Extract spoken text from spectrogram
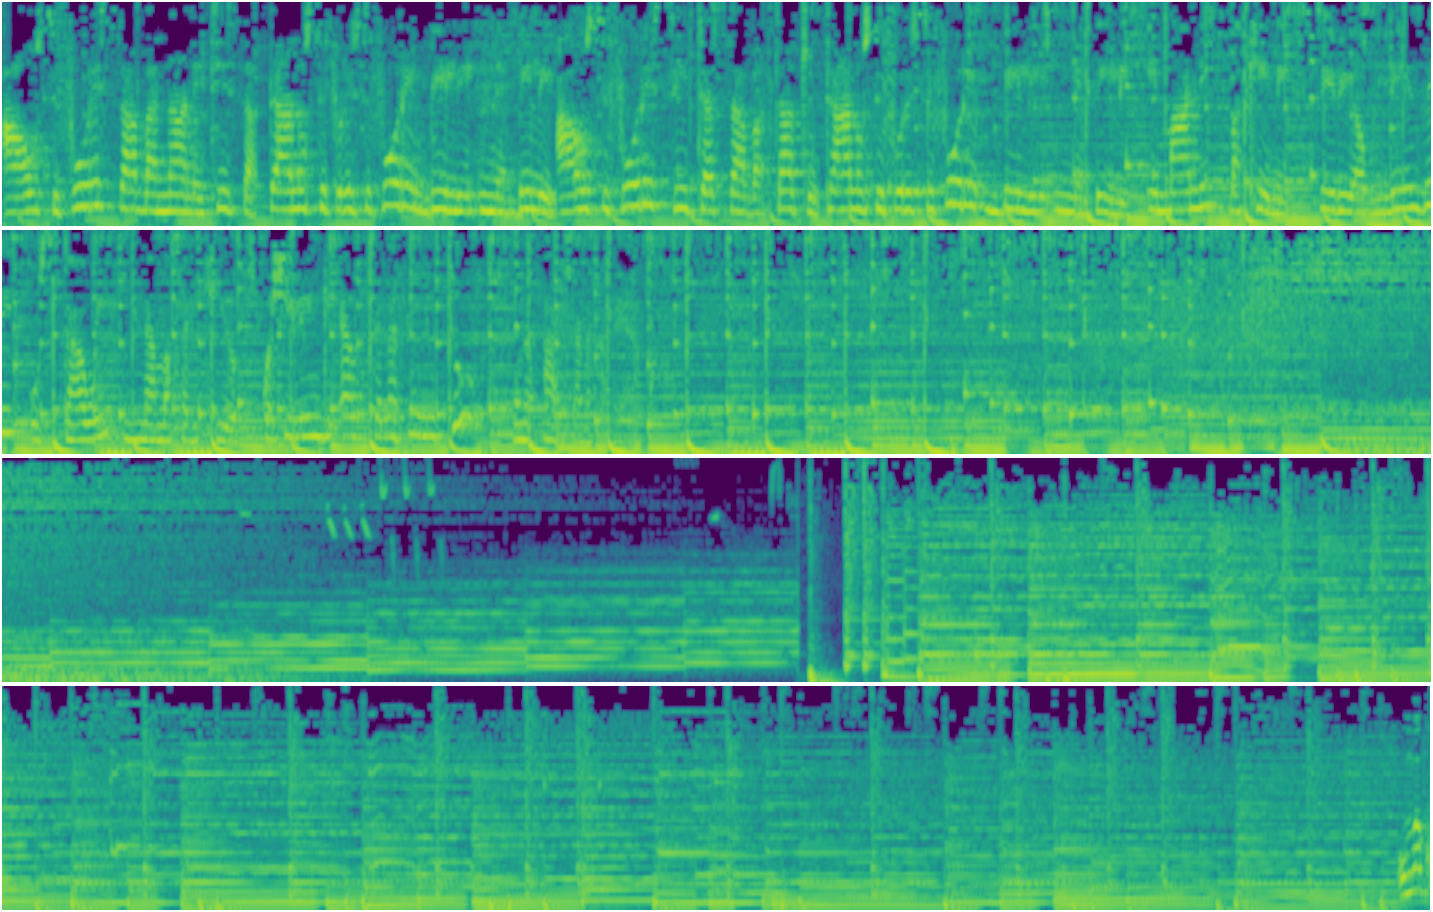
au 789 au 673 imani makini siri ya ulinzi ustawi na mafanikio. Kwa shilingi elfu thelathini tu unapata nakala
